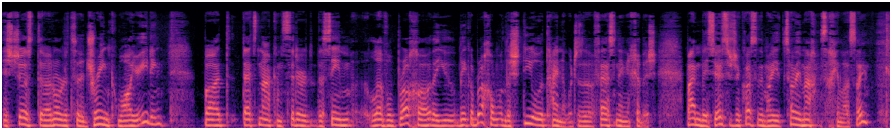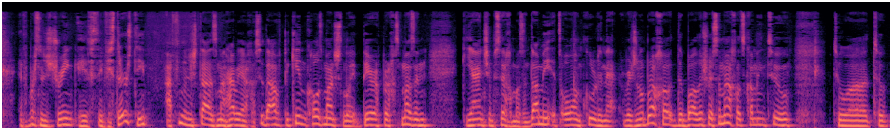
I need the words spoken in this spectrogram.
It's just uh, in order to drink while you're eating but that's not considered the same level bracha that you make a bracha with the shtiul taina, which is a fascinating chiddush. If a person's drink, if, if he's thirsty, it's all included in that original bracha. The baal is coming to to uh, to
